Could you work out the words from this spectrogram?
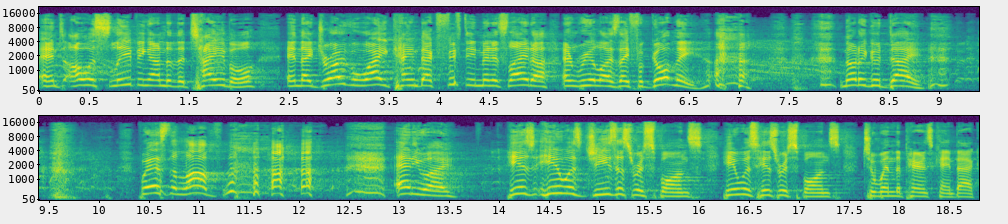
and I was sleeping under the table and they drove away, came back 15 minutes later and realized they forgot me. not a good day. Where's the love? anyway, here's, here was Jesus' response. Here was his response to when the parents came back.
